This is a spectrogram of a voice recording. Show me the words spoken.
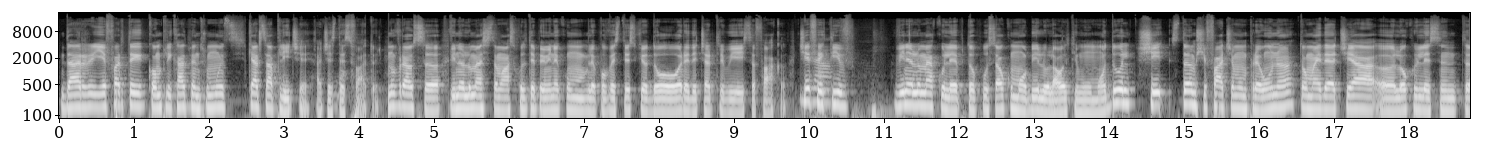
Dar e foarte complicat pentru mulți chiar să aplice aceste da. sfaturi. Nu vreau să vină lumea și să mă asculte pe mine cum le povestesc eu două ore de ce ar trebui ei să facă. Ci Da. efectiv vine lumea cu laptopul sau cu mobilul la ultimul modul și stăm și facem împreună, tocmai de aceea uh, locurile sunt uh,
